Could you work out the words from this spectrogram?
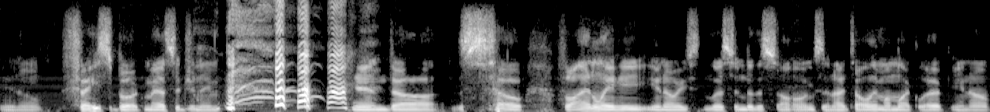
you know, Facebook messaging him. and uh, so finally, he, you know, he listened to the songs, and I told him, I'm like, look, you know,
